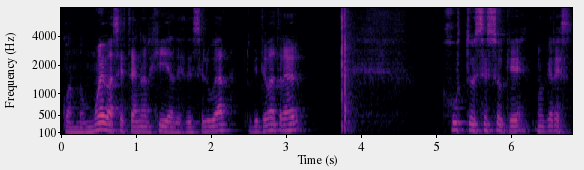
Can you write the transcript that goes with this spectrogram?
cuando muevas esta energía desde ese lugar lo que te va a traer justo es eso que no querés.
